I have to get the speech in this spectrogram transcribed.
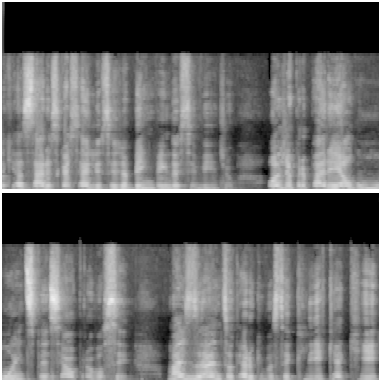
aqui é a Sara Scarcelli e seja bem-vindo a esse vídeo. Hoje eu preparei algo muito especial para você. Mas antes eu quero que você clique aqui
